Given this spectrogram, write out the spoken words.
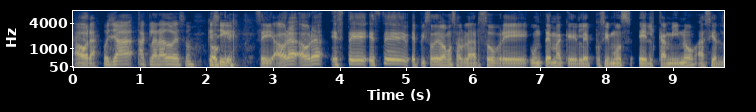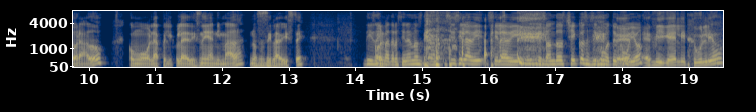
Ahora. Pues ya aclarado eso, ¿qué sigue? Sí, ahora, ahora, este, este episodio vamos a hablar sobre un tema que le pusimos el camino hacia el dorado, como la película de Disney animada. No sé si la viste. Disney, patrocínanos. Sí, sí la vi, sí la vi. Que son dos chicos, así como tú y como yo. Es Miguel y Tulio.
